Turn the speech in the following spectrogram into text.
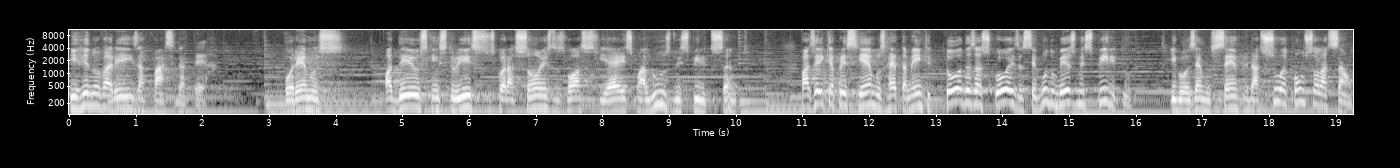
e renovareis a face da terra. Oremos, Ó Deus que instruísse os corações dos vossos fiéis com a luz do Espírito Santo, fazei que apreciemos retamente todas as coisas segundo o mesmo Espírito e gozemos sempre da sua consolação.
